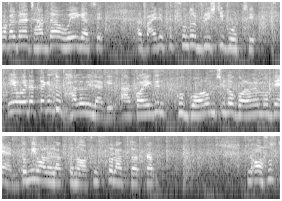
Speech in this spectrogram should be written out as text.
সকালবেলা ঝাড় দেওয়া হয়ে গেছে, আর বাইরে খুব সুন্দর বৃষ্টি পড়ছে। এই ওয়েদারটা কিন্তু ভালোই লাগে, আর কয়েকদিন খুব গরম ছিল, গরমের মধ্যে একদমই ভালো লাগতো না, অসুস্থ লাগতো একটা মানে অসুস্থ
